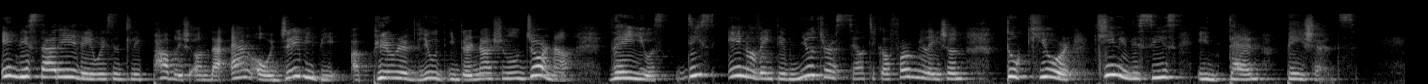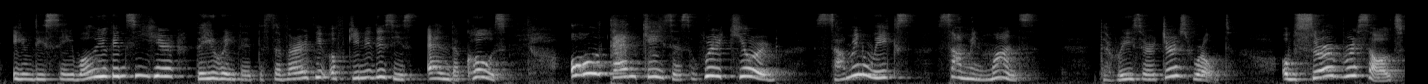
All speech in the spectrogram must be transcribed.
In this study, they recently published on the MOJBB, a peer-reviewed international journal, they used this innovative nutraceutical formulation to cure kidney disease in 10 patients. In this table, you can see here they rated the severity of kidney disease and the cause. All 10 cases were cured, some in weeks, some in months. The researchers wrote, Observed results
